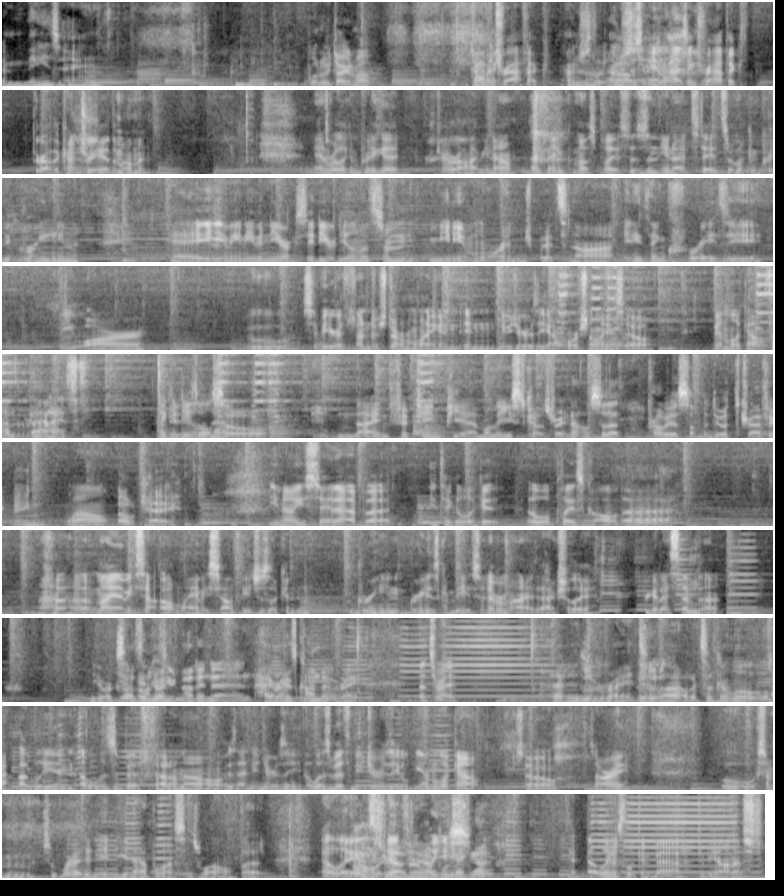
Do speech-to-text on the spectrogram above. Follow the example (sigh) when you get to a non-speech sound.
amazing. What are we talking about? Talking about traffic. I'm just look- I'm Oh, just yeah. analyzing traffic throughout the country at the moment, and we're looking pretty good. Trevor, I'll have you know. I think most places in the United States are looking pretty green. Hey, I mean, even New York City, you're dealing with some medium orange, but it's not anything crazy. But you are, ooh, severe thunderstorm warning in, in New Jersey, unfortunately. So be on the lookout for Sounds that. nice. I could It is deal with that. also 9:15 p.m. on the East Coast right now, so that probably has something to do with the traffic being Well, okay. You know, you say that, but you take a look at a little place called uh, (laughs) Miami South. Oh, Miami South Beach is looking green, green as can be. So never mind. Actually, forget I said that. New York Yeah, as City. long as you're not in a high-rise condo, right? That's right. That is right. Ugh. Wow, it's looking a little ugly in Elizabeth. I don't know. Is that New Jersey? Elizabeth, New Jersey. We'll be on the lookout. So sorry. Ooh, some some red in Indianapolis as well. But LA oh, is Oh, definitely I got LA is looking bad, to be honest.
